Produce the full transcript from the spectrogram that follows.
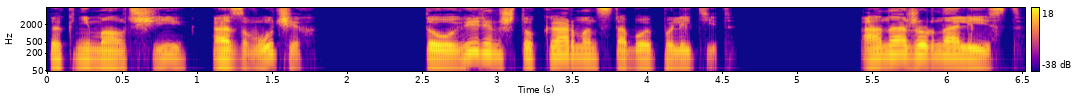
Так не молчи, озвучь их. Ты уверен, что Кармен с тобой полетит? Она журналист,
